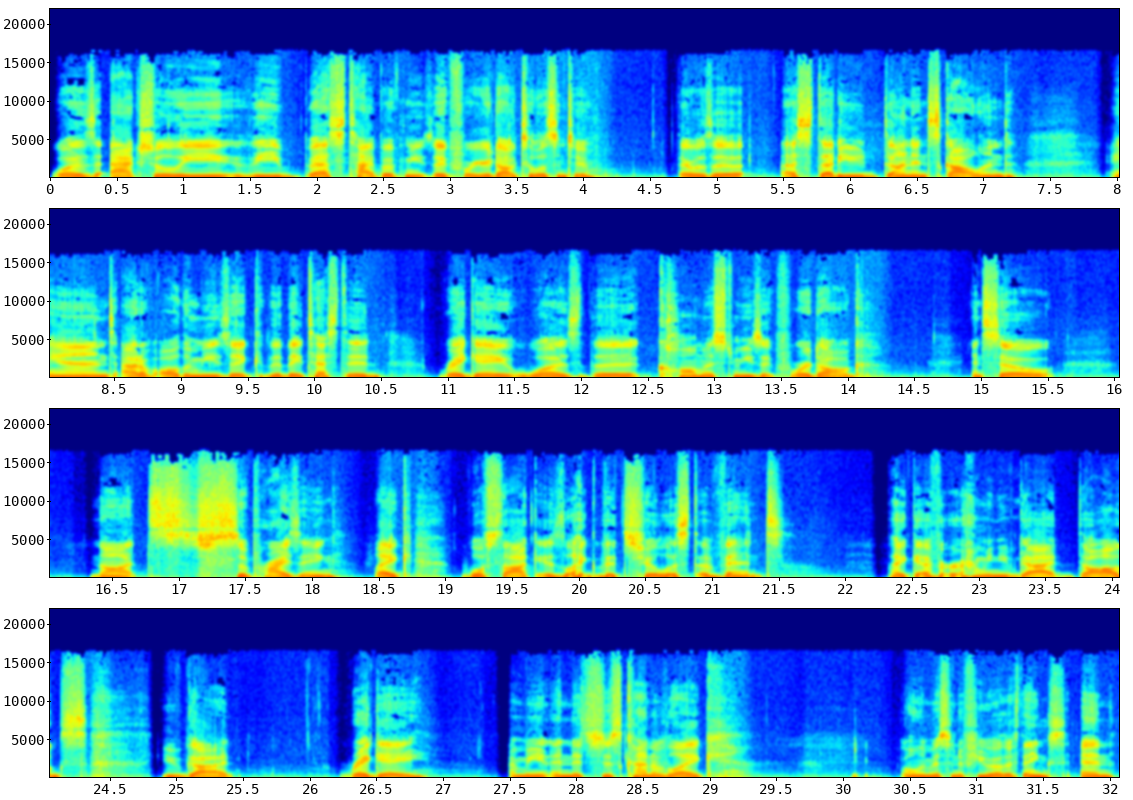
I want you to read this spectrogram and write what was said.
was actually the best type of music for your dog to listen to. There was a, a study done in Scotland, and out of all the music that they tested, reggae was the calmest music for a dog. And so, not surprising, like Wolfstock is like the chillest event like ever. I mean, you've got dogs, you've got reggae. I mean, and it's just kind of like only missing a few other things, and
